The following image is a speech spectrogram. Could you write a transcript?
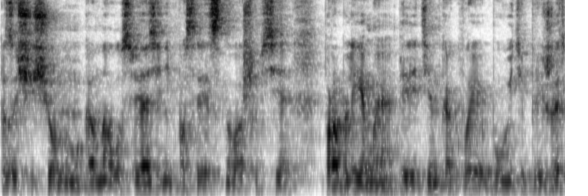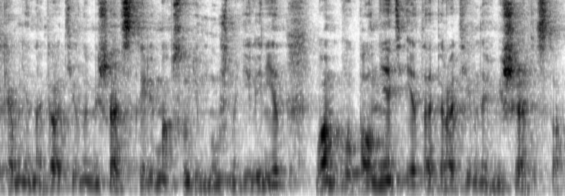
по защищенному каналу связи непосредственно ваши все проблемы перед тем, как вы будете приезжать ко мне на оперативное вмешательство, или мы обсудим, нужно или нет вам выполнять это оперативное вмешательство.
